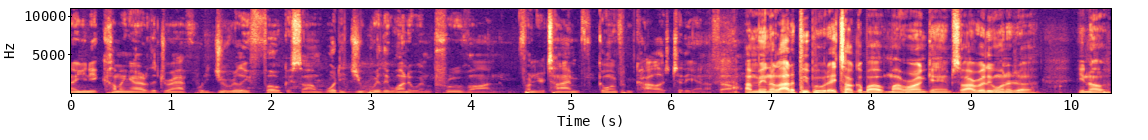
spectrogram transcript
Now, unique coming out of the draft, what did you really focus on? What did you really want to improve on from your time going from college to the NFL? I mean, a lot of people they talk about my run game, so I really wanted to, you know,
